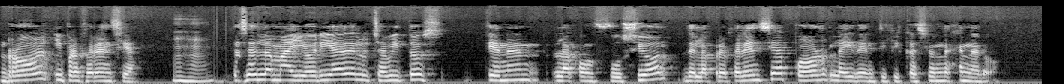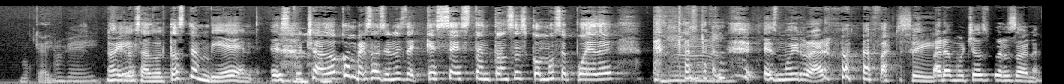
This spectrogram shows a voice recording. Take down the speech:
rol y preferencia. Entonces, la mayoría de los chavitos tienen la confusión de la preferencia por la identificación de género. Ok. Ok. No, y Sí. los adultos también. He escuchado conversaciones de qué es esto, entonces cómo se puede. Tal. Es muy raro para, Sí. para muchas personas.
